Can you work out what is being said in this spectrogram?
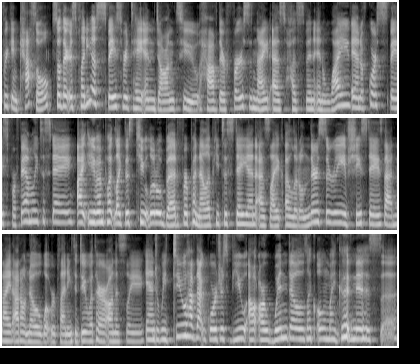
freaking castle. So there is plenty of space for Tay and Don to have their first night as husband and wife. And of course, space for family to stay. I even put like this cute little bed for Penelope to stay in as like a little nursery. If she stays that night, I don't know what we're planning to do with her, honestly. And we do have that gorgeous view out our window. Like, oh my goodness. Uh,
